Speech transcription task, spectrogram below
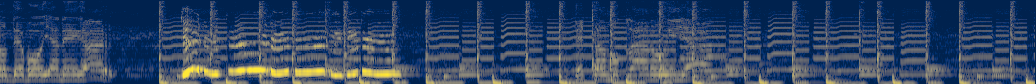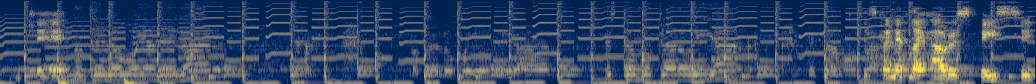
No te voy a negar. Estamos claros y ya. No te lo voy a negar. No te lo puedo negar. Estamos claros y ya. It's kind of like outer space too.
